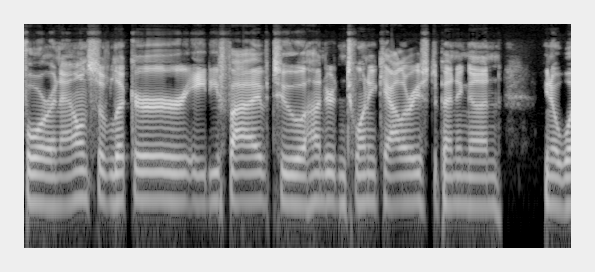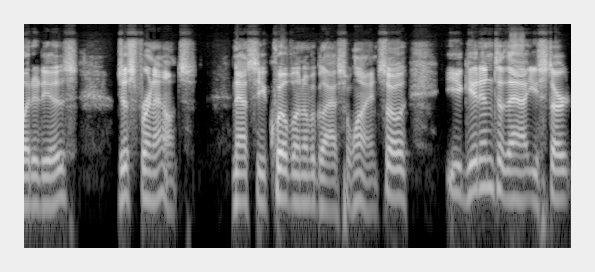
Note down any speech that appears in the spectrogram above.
for an ounce of liquor 85 to 120 calories depending on you know what it is just for an ounce and that's the equivalent of a glass of wine. So you get into that, you start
